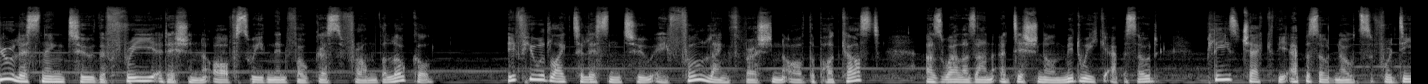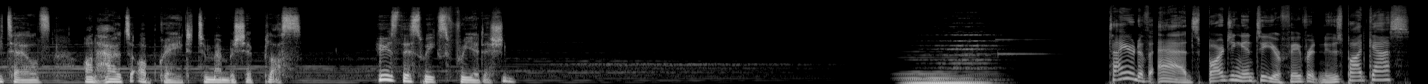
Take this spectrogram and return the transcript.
You're listening to the free edition of Sweden in Focus from The Local. If you would like to listen to a full length version of the podcast, as well as an additional midweek episode, please check the episode notes for details on how to upgrade to Membership Plus. Here's this week's free edition. Tired of ads barging into your favorite news podcasts?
